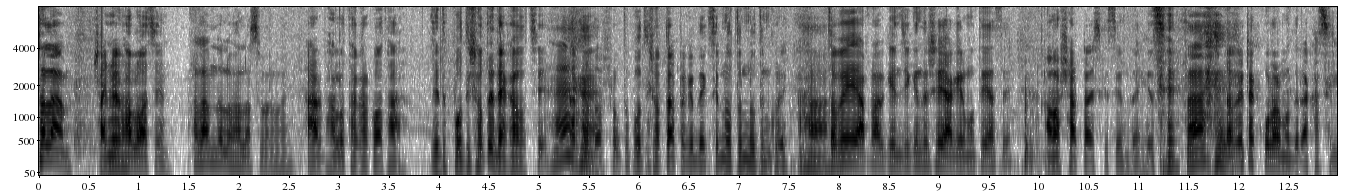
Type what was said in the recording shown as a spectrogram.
সালাম। শাহিন ভাই ভালো আছেন? আলহামদুলিল্লাহ ভালো আছি ভাই। আর ভালো থাকার কথা যেহেতু প্রতি সপ্তাহে দেখা হচ্ছে হ্যাঁ, তারপর হ্যাঁ। দর্শক তো প্রতি সপ্তাহে আপনাকে দেখছেন নতুন নতুন করে। হ্যাঁ। তবে আপনার গেঞ্জি কিন্তু সেই আগের মতোই আছে। আমার শার্টটা আজকে চেঞ্জ হয়ে গেছে। তবে এটা কোলার মধ্যে রাখা ছিল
